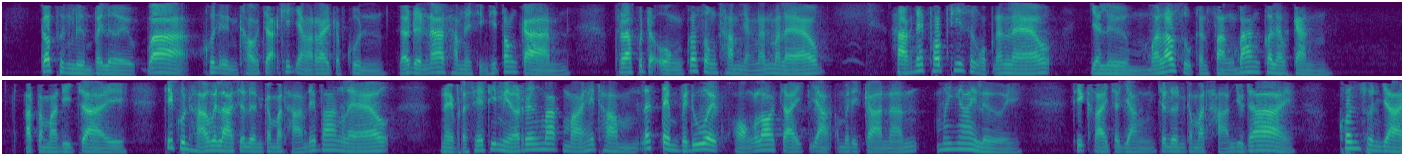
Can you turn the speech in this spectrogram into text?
ำก็พึงลืมไปเลยว่าคนอื่นเขาจะคิดอย่างไรกับคุณ แล้วเดินหน้าทำในสิ่งที่ต้องการ พระพุทธองค์ก็ทรงทำอย่างนั้นมาแล้ว หากได้พบที่สงบนั้นแล้ว อย่าลืมมาเล่าสู่กันฟังบ้างก็แล้วกันอาตมาดีใจที่คุณหาเวลาเจริญกรรมฐานได้บ้างแล้ว ในประเทศที่มีเรื่องมากมายให้ทำและเต็มไปด้วยของล่อใจอย่างอเมริกานั้นไม่ง่ายเลย ที่ใครจะยังเจริญกรรมฐานอยู่ได้ คนส่วนใหญ่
